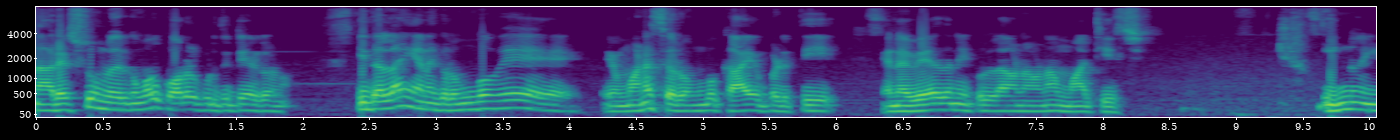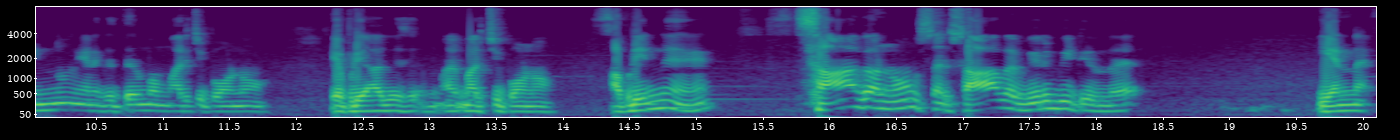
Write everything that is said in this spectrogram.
நான் ரெஸ்ட் ரூமில் இருக்கும்போது குரல் கொடுத்துட்டே இருக்கணும். இதெல்லாம் எனக்கு ரொம்பவே என் மனசை ரொம்ப காயப்படுத்தி என்னை வேதனைக்குள்ளானவனா மாற்றிடுச்சு. இன்னும் இன்னும் எனக்கு திரும்ப மறிச்சு போகணும். எப்படியாவது மறிச்சு போகணும். அப்படின்னு சாகணும் ச- சாவை விரும்பிட்டு இருந்த என்ன.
